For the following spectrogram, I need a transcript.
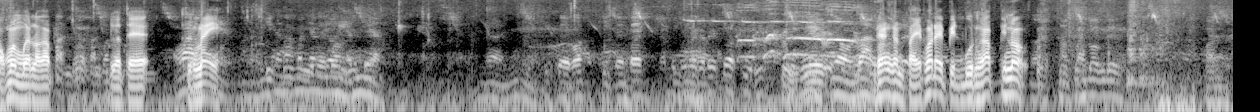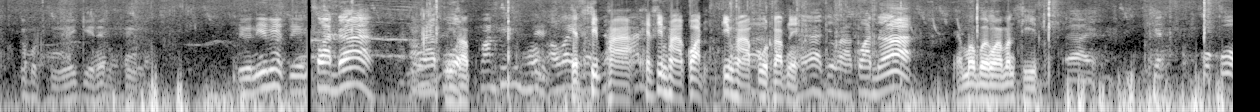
อกมาเหมือนแล้วครับเหลือแต่เค รื่องในแบ่งกันไปเพราะได้เป็นบุญครับพี่น้องก็บ่ถือเกี่ได้บ่ถือถือนี้แม่ถือก่อนเด้อมาพูนี่ดครับเอาไว้เห็ดสิบหาเห็ดสิบหาก้อนสิบหาพูดครับนี่เออที่หาก่อนเด้ออย่ามาเบิ่งว่ามันสีเออเช็ดโกโก้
